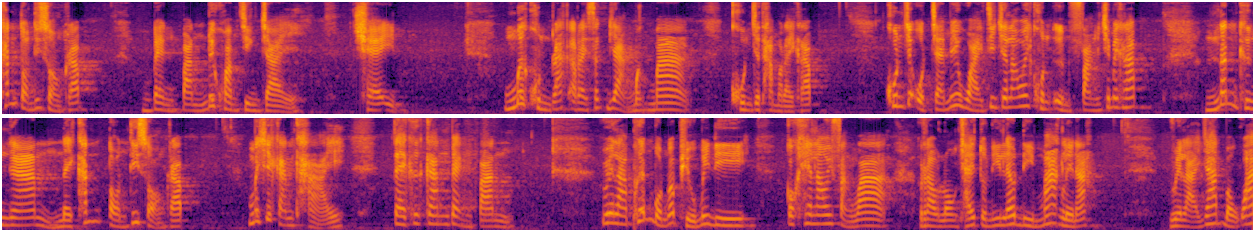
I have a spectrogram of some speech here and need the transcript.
ขั้นตอนที่ 2 ครับ แบ่งปันด้วยความจริงใจแชร์อิ t เมื่อคุณรักอะไรสักอย่างมากๆ คุณจะทำอะไรครับ คุณจะอดใจไม่ไหวที่จะเล่าให้คนอื่นฟังใช่ไหมครับ นั่นคืองานในขั้นตอนที่ 2 ครับ ไม่ใช่การขาย แต่คือการแบ่งปัน เวลาเพื่อนบ่นว่าผิวไม่ดี ก็แค่เล่าให้ฟังว่า เราลองใช้ตัวนี้แล้วดีมากเลยนะ เวลาญาติบอกว่า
